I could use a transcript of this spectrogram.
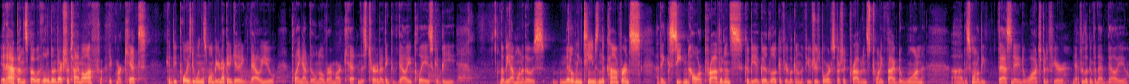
it happens, but with a little bit of extra time off, I think Marquette could be poised to win this one, but you're not going to get any value playing on Villanova or Marquette in this tournament. I think the value plays could be they'll be on one of those middling teams in the conference. I think Seton Hall or Providence could be a good look if you're looking on the futures board, especially Providence 25 to 1. Uh, this one will be fascinating to watch, but if you're yeah, if you're looking for that value,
